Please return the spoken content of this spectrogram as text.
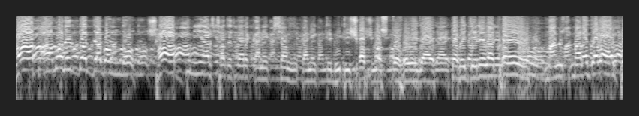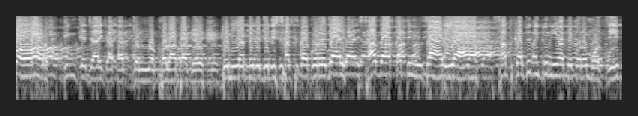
সব আমলের দরজা বন্ধ, সব দুনিয়ার সাথে তার কানেকশন কানেক্টিভিটি সব নষ্ট হয়ে যায় তবে জেনে রাখো মানুষ মারা যাওয়ার পর তিনটে জায়গা তার জন্য খোলা থাকে। দুনিয়া থেকে যদি সাদকা করে যায় সাদাকাতিন জারিয়া। সাদকা যদি দুনিয়াতে কোনো মসজিদ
